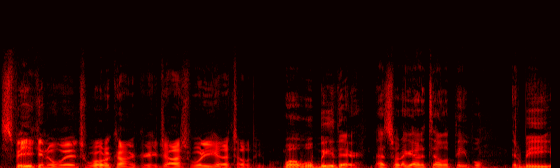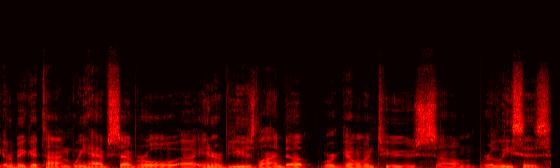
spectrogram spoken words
Speaking of which, World of Concrete, Josh, what do you got to tell the people? Well, we'll be there. That's what I got to tell the people. It'll be it'll be a good time. We have several uh, interviews lined up. We're going to some releases.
